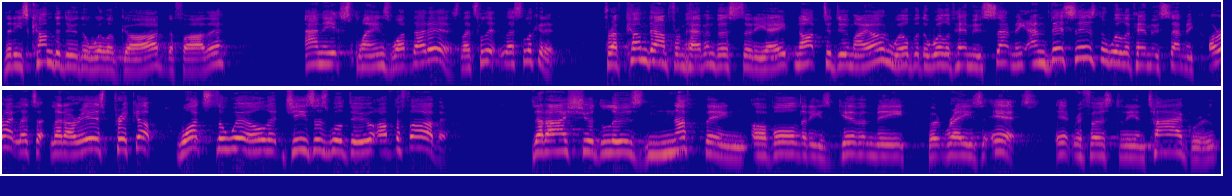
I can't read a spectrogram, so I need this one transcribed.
that he's come to do the will of God, the Father, and he explains what that is. Let's, let's look at it. For I've come down from heaven, verse 38, not to do my own will, but the will of him who sent me. And this is the will of him who sent me. All right, let's let our ears prick up. What's the will that Jesus will do of the Father? That I should lose nothing of all that he's given me, but raise it. It refers to the entire group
